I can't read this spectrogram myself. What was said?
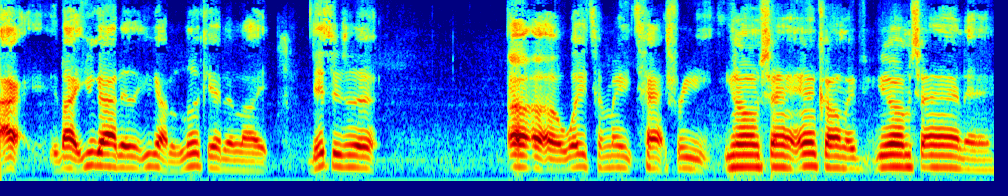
I like you gotta you gotta look at it like this is a a, a, way to make tax free, you know what I'm saying, income. If you know what I'm saying, and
